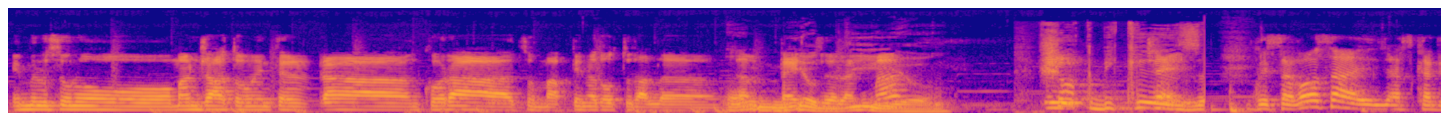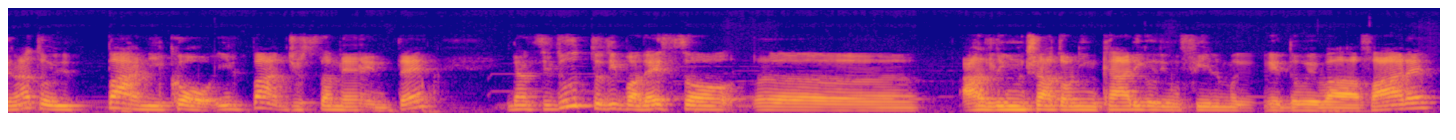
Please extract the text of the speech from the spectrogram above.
e me lo sono mangiato mentre era ancora insomma appena tolto dal, dal oh petto dell'animale. Shock because cioè, questa cosa ha scatenato il panico, il pan giustamente. Innanzitutto, tipo adesso eh, ha rinunciato a un incarico di un film che doveva fare.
